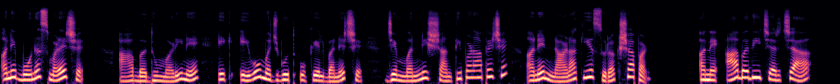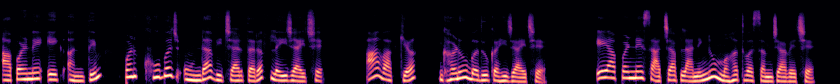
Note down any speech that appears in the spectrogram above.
અને બોનસ મળે છે. આ બધું મળીને એક એવો મજબૂત ઉકેલ બને છે જે મનની શાંતિ પણ આપે છે અને નાણાકીય સુરક્ષા પણ. અને આ બધી ચર્ચા આપણને એક અંતિમ, પણ ખૂબ જ ઊંડા વિચાર તરફ લઈ જાય છે. આ વાક્ય ઘણું બધું કહી જાય છે. એ આપણને સાચા પ્લાનિંગનું મહત્વ સમજાવે છે.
